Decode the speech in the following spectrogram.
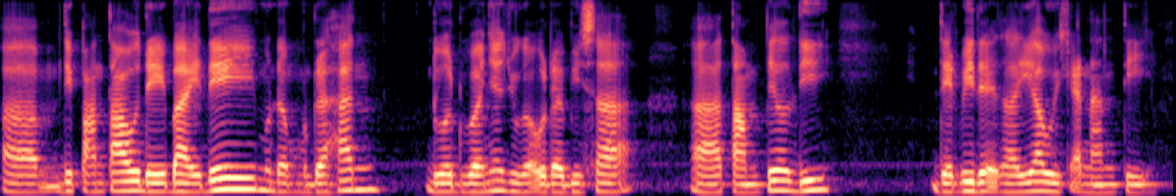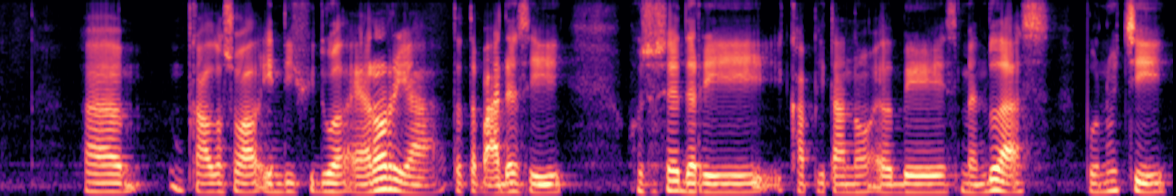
um, dipantau day by day. Mudah-mudahan dua-duanya juga udah bisa uh, tampil di derby Italia weekend nanti. Um, kalau soal individual error ya tetap ada sih khususnya dari Capitano LB19 Bonucci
